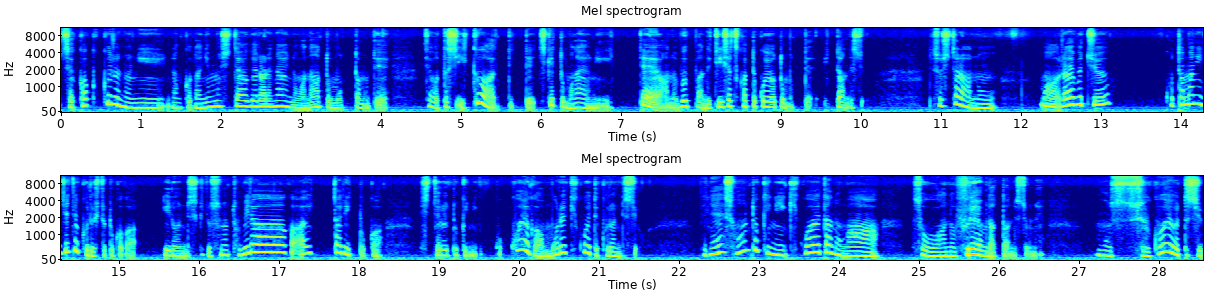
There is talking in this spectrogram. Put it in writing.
せっかく来るのになんか何もしてあげられないのはなと思ったのでじゃあ私行くわって言ってチケットもないのに行ってあの物販で T シャツ買ってこようと思って行ったんですよ。でそしたらあのまあライブ中こうたまに出てくる人とかがいるんですけどその扉が開いたりとかしてる時にこう声が漏れ聞こえてくるんですよ。でねその時に聞こえたのがそうあのフレームだったんですよね。もうすごい私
